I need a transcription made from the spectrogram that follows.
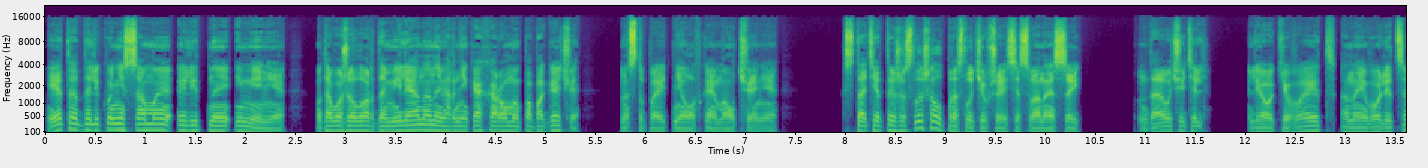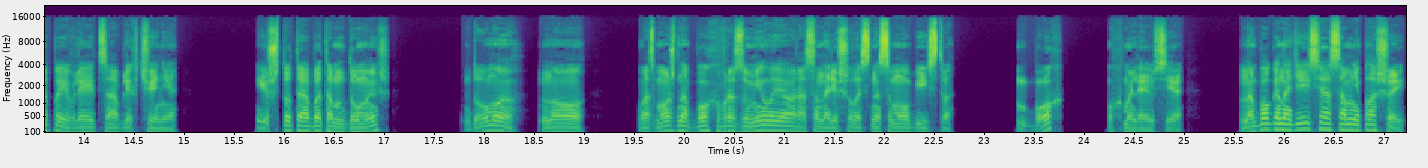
Это далеко не самое элитное имение. У того же лорда Миллиана наверняка хоромы побогаче. Наступает неловкое молчание. «Кстати, ты же слышал про случившееся с Ванессой?» «Да, учитель». Лео кивает, а на его лице появляется облегчение. «И что ты об этом думаешь?» «Думаю, но...» Возможно, Бог вразумил ее, раз она решилась на самоубийство. «Бог?» — ухмыляюсь я. «На Бога надейся, а сам не плашей».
